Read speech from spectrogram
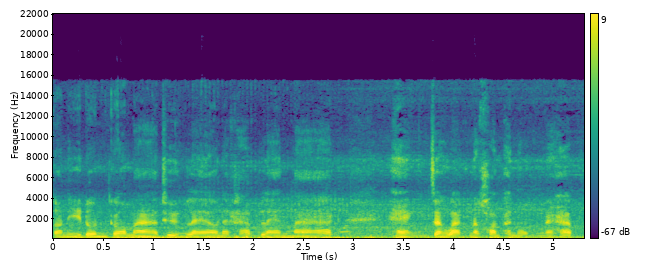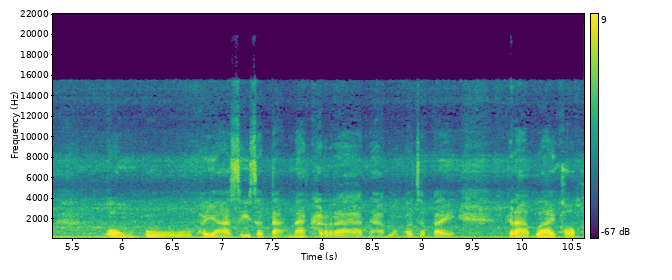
ตอนนี้ดนก็มาถึงแล้วนะครับแลนด์มาร์ค แห่งจังหวัดนครพนมนะครับ องค์ปู่พญาศรีสตนาคราชนะครับ เราก็จะไปกราบไหว้ขอพ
